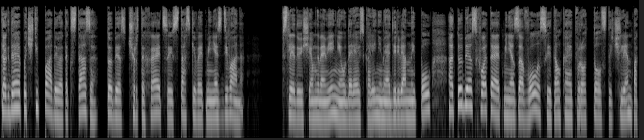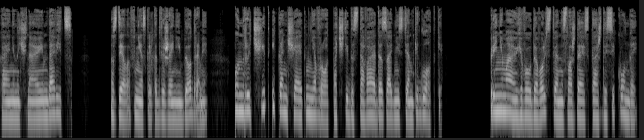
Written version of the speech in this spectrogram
Когда я почти падаю от экстаза, Тобиас чертыхается и стаскивает меня с дивана. В следующее мгновение ударяюсь коленями о деревянный пол, а Тобиас хватает меня за волосы и толкает в рот толстый член, пока я не начинаю им давиться. Сделав несколько движений бедрами, он рычит и кончает мне в рот, почти доставая до задней стенки глотки. Принимаю его удовольствие, наслаждаясь каждой секундой,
